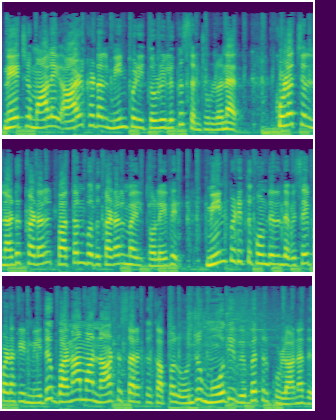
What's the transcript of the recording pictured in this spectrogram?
நேற்று மாலை ஆழ்கடல் மீன்பிடி தொழிலுக்கு சென்றுள்ளனர். குளச்சல் நடுக்கடல் பத்தொன்பது கடல் மைல் தொலைவில் மீன்பிடித்துக் கொண்டிருந்த விசைப்படகின் மீது பனாமா நாட்டு சரக்கு கப்பல் ஒன்று மோதி விபத்திற்குள்ளானது.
